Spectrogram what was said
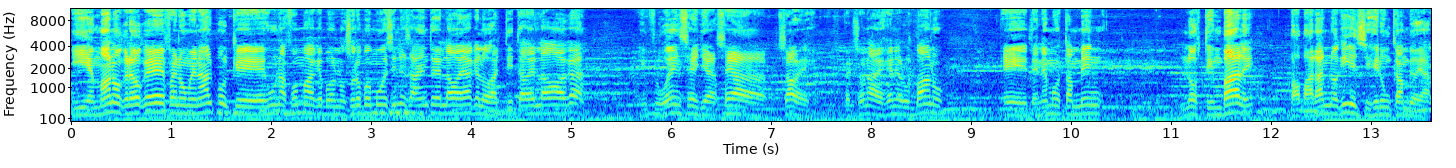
Y hermano, creo que es fenomenal porque es una forma que pues, nosotros podemos decirle a esa gente del lado de allá que los artistas del lado de acá, influencers, ya sea, ¿sabes? Personas de género urbano, eh, tenemos también los timbales para pararnos aquí y exigir un cambio allá.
